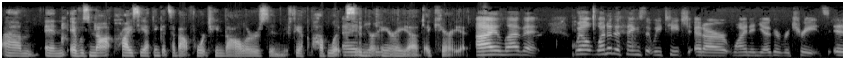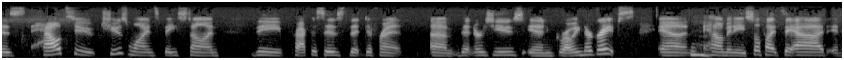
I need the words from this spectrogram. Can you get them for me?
Um, and it was not pricey. I think it's about fourteen dollars, and if you have Publix in your area, they carry it. I love it. Well, one of the things that we teach at our wine and yoga retreats is how to choose wines based on the practices that different um, vintners use in growing their grapes and Mm. how many sulfites they add and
